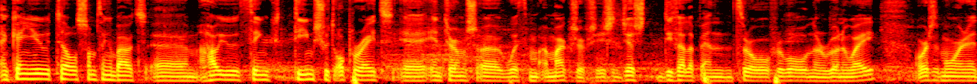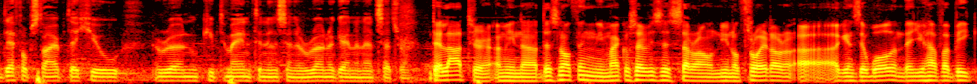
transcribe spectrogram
and can you tell something about um, how you think teams should operate uh, in terms uh, with microservices? Is it just develop and throw over the wall and then run away, or is it more in a DevOps type that you run, keep the maintenance, and then run again and etc.? The latter. I mean, uh, there's nothing in microservices around you know throw it uh, against the wall and then you have a big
